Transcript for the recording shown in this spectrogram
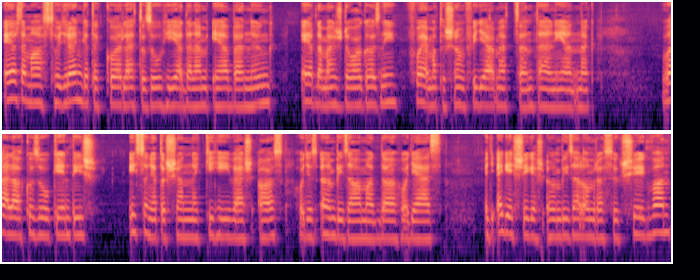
Érzem azt, hogy rengeteg korlátozó hiedelem él bennünk, érdemes dolgozni, folyamatosan figyelmet szentelni ennek. Vállalkozóként is iszonyatosan nagy kihívás az, hogy az önbizalmaddal hogy állsz. Egy egészséges önbizalomra szükség van,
